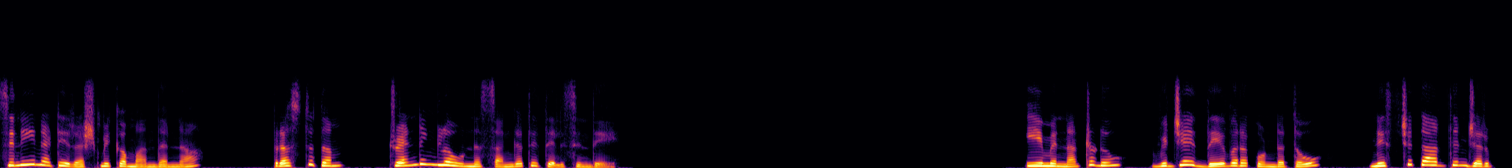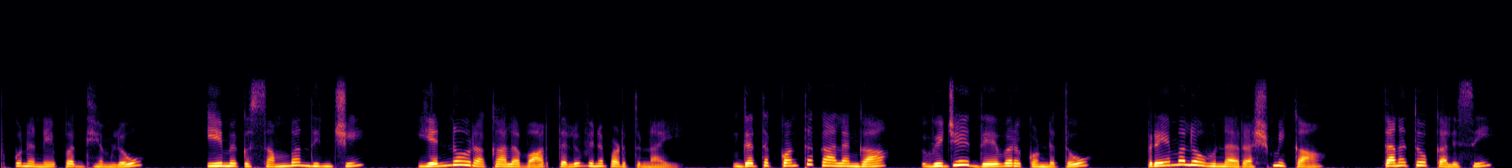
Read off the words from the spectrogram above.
సినీ నటి రష్మిక మందన్న ప్రస్తుతం ట్రెండింగ్లో ఉన్న సంగతి తెలిసిందే. ఈమె నటుడు విజయ్ దేవరకొండతో నిశ్చితార్థం జరుపుకున్న నేపథ్యంలో ఈమెకు సంబంధించి ఎన్నో రకాల వార్తలు వినపడుతున్నాయి. గత కొంతకాలంగా విజయ్ దేవరకొండతో ప్రేమలో ఉన్న రష్మిక తనతో కలిసి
